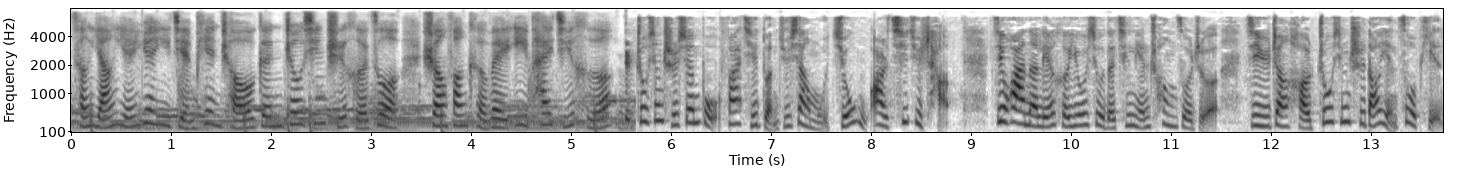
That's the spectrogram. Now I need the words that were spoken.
曾扬言愿意减片酬跟周星驰合作，双方可谓一拍即合。周星驰宣布发起短剧项目“九五二七剧场”，计划呢联合优秀的青年创作者，基于账号“周星驰导演作品”，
